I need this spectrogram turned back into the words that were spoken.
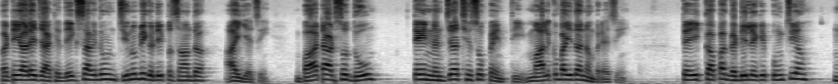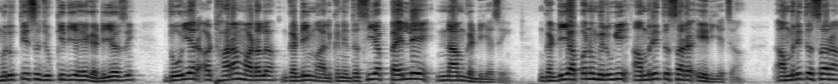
ਪਟਿਆਲੇ ਜਾ ਕੇ ਦੇਖ ਸਕਦੇ ਹੋ। ਜਿਹਨੂੰ ਵੀ ਗੱਡੀ ਪਸੰਦ ਆਈ ਹੈ ਜੀ। 62802 ਤੇ 49635 ਮਾਲਕ ਬਾਈ ਦਾ ਨੰਬਰ ਹੈ ਜੀ ਤੇ ਇੱਕ ਆਪਾਂ ਗੱਡੀ ਲੈ ਕੇ ਪਹੁੰਚੇ ਹਾਂ। ਮਰੂਤੀ ਸੁਜ਼ੂਕੀ ਦੀ ਇਹ ਗੱਡੀ ਹੈ ਜੀ 2018 ਮਾਡਲ ਗੱਡੀ ਮਾਲਕ ਨੇ ਦੱਸੀ ਆ, ਪਹਿਲੇ ਨਾਮ ਗੱਡੀ ਹੈ ਜੀ ਗੱਡੀ ਆਪਾਂ ਨੂੰ ਮਿਲੂਗੀ ਅੰਮ੍ਰਿਤਸਰ ਏਰੀਆ 'ਚ। ਅੰਮ੍ਰਿਤਸਰ,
